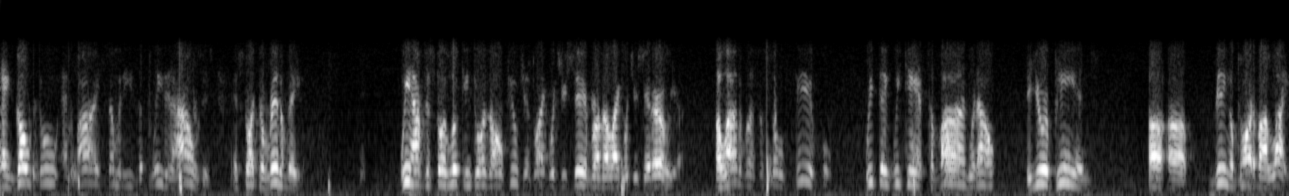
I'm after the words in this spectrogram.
and go through and find some of these depleted houses and start to renovate them. We have to start looking towards our own future. It's like what you said, brother. Like what you said earlier. A lot of us are so fearful. We think we can't survive without the Europeans uh, uh, being a part of our life.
